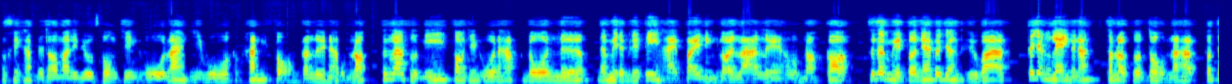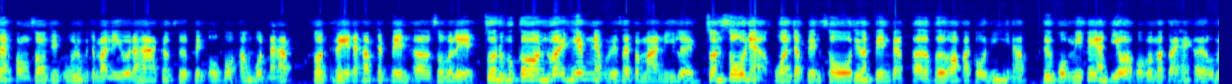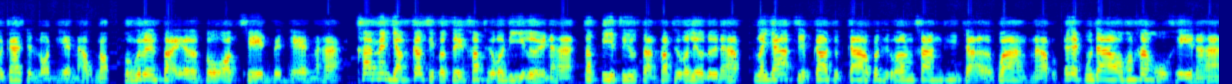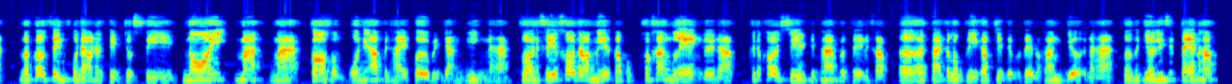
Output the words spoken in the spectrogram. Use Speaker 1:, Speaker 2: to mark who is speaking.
Speaker 1: โอเคครับเดี๋ยวเรามารีวิวซองจินอูร่างอีโวขั้นที่ 2 กันเลยนะครับผมเนาะซึ่งล่าสุดนี้ซองจินอูนะครับโดนเนิร์ฟดาเมจ ability หายไป 100 ล้านเลยนะครับผมเนาะก็ซึ่งดาเมจตอนนี้ก็ยังถือว่าก็ยังแรงอยู่นะสำหรับส่วนตัวผมนะครับสเตตของซองจินอูที่ผมจะมารีวิวนะฮะก็คือเป็นโอบวกทั้งหมดนะครับส่วนเทรดนะครับจะเป็นเอ่อโซเวเลตส่วนอุปกรณ์ไวเทมเนี่ยผมจะใส่ประมาณนี้เลย ส่วนโซเนี่ยควรจะเป็นโซที่มันเป็นแบบเอ่อเพอร์ออฟอะโกนีนะครับคือผมมีแค่อันเดียวอะผมมาใส่ให้เอ่อโอเมก้าเชนรอนแทนนะครับผมเนาะผมก็เลยใส่เอ่อโซออฟเชนเป็นแทนนะฮะค่าแม่นยำ90%ครับถือว่าดีเลยนะฮะ สปีด 43 ครับถือว่าเร็วเลยนะครับ ระยะ 19.9 ก็ถือว่าค่อนข้างที่จะเออกว้างนะครับแอตแทกคูดาวค่อนข้างโอเคนะฮะ แล้วก็เซนคูดาวใน 10.4 น้อยมากมากก็สมควรที่อัพเป็นไฮเปอร์เป็นอย่างยิ่งนะฮะ ส่วนคริเข้าดาเมจครับค่อนข้างแรงเลยนะครับคริเข้าเชน15%ครับ เอ่ออัตรากระหลบหลีกครับ 70%ค่อนข้างเยอะนะฮะส่วนสกิลลิซิแตนนะครับ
